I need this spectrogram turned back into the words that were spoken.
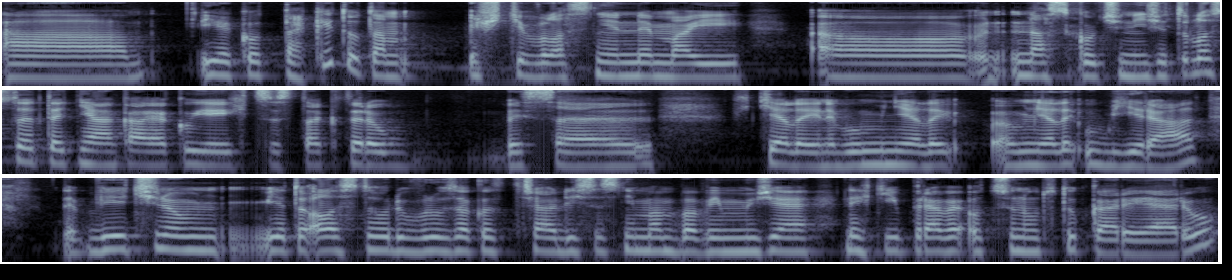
a jako taky to tam ještě vlastně nemají uh, naskočený, že tohle je teď nějaká jako jejich cesta, kterou by se chtěli nebo měli, měli ubírat. Většinou je to ale z toho důvodu základ třeba, když se s nimi bavím, že nechtějí právě odsunout tu kariéru,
